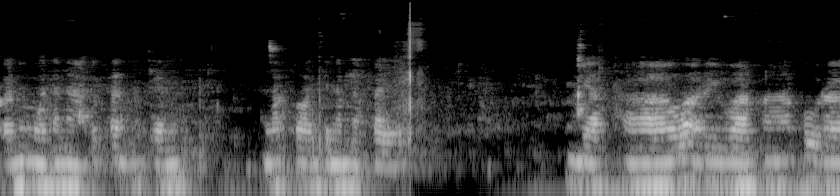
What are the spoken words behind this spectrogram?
ก็นุโมทนาทุกท่านเชิญรับพรเป็นลำดับไปยะถาวะริวะหาปุรา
